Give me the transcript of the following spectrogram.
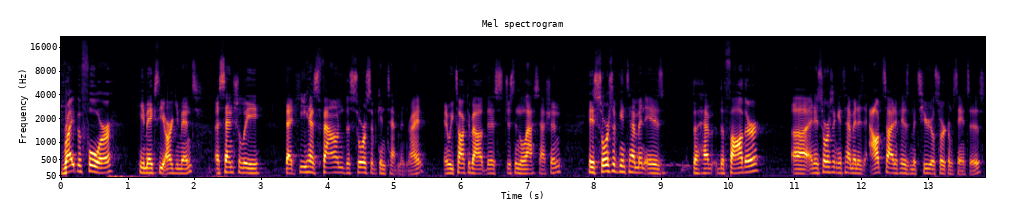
right before he makes the argument, essentially, that he has found the source of contentment, right? And we talked about this just in the last session. His source of contentment is the, the Father, uh, and his source of contentment is outside of his material circumstances.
